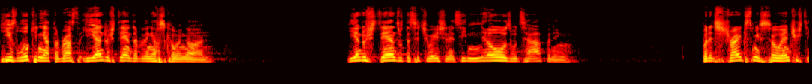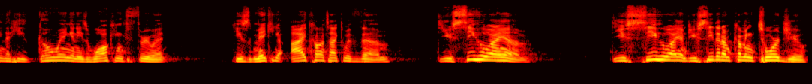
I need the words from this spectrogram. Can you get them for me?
he's looking at the rest, he understands everything else going on. He understands what the situation is, he knows what's happening. But it strikes me so interesting that he's going and he's walking through it. He's making eye contact with them. Do you see who I am? Do you see who I am? Do you see that I'm coming towards you?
